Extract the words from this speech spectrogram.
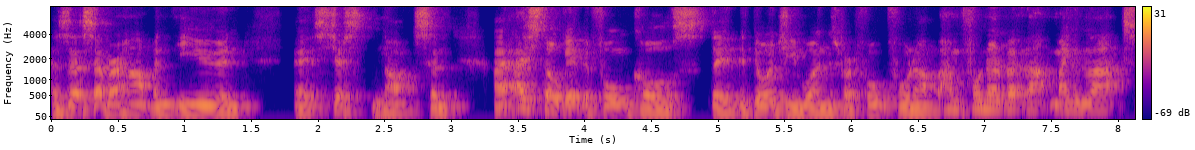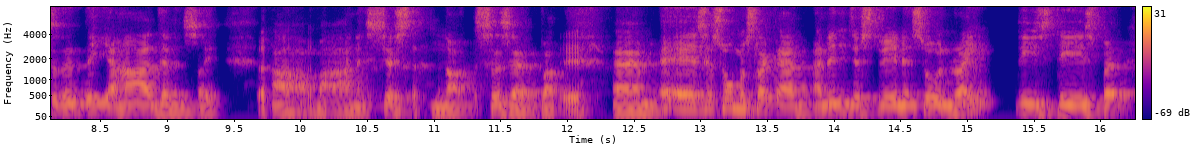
has this ever happened to you? And it's just nuts. And I, I still get the phone calls, the, the dodgy ones where folk phone up, I'm phoning about that minor accident that you had. And it's like, oh man, it's just nuts, is it? But yeah. um, it is, it's almost like a, an industry in its own right these days. But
